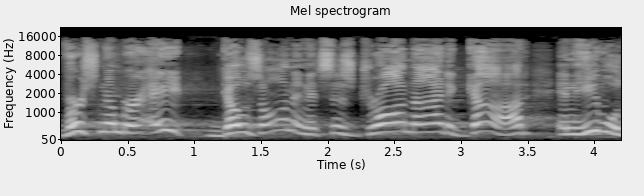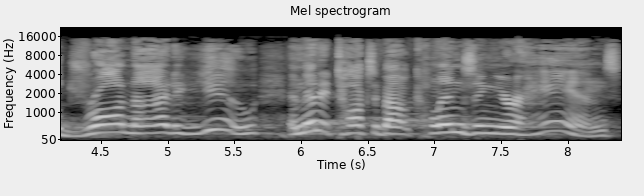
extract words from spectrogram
Verse number eight goes on and it says, Draw nigh to God, and he will draw nigh to you. And then it talks about cleansing your hands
